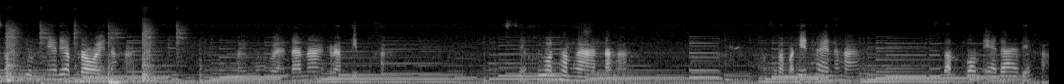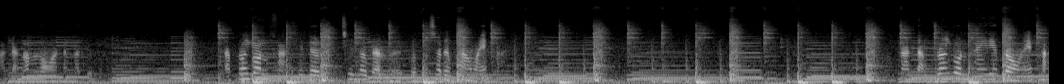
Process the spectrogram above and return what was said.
สับยนต์ให้เรียบร้อยนะคะไปวงแหวนด้านหน้ากระพริบค่ะ เสียงเครื่องยนต์ทำงานนะคะสำหรับประเทศไทยนะคะตัดลมแอร์ได้เลยค่ะอากาศร้อนๆนะคะตัวนี้ ดับเครื่องยนต์ค่ะเช่นเดิมเช่นเดียวกันเลยกดฟังก์ชันเดิมค้างไว้ค่ะ การดับเครื่องยนต์ให้เรียบร้อยค่ะ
